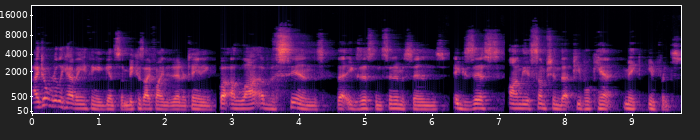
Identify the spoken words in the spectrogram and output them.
I don't really have anything against them because I find it entertaining. But a lot of the sins that exist in Cinema Sins exist on the assumption that people can't make inference.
